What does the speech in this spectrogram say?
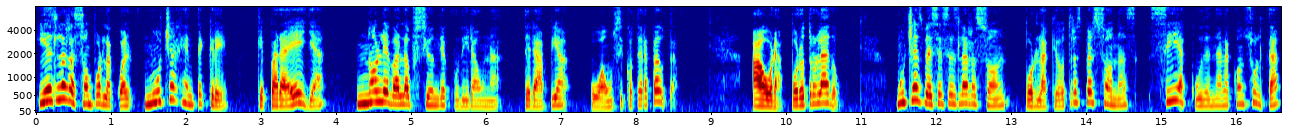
y es la razón por la cual mucha gente cree que para ella no le va la opción de acudir a una terapia o a un psicoterapeuta. Ahora, por otro lado, muchas veces es la razón por la que otras personas sí acuden a la consulta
